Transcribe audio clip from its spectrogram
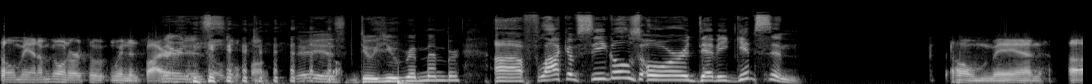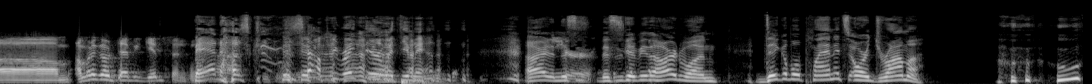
Oh man, I'm going Earth, Wind, and Fire. There it is. there he is. Do you remember? Uh, Flock of Seagulls or Debbie Gibson? Oh man, um, I'm going to go Debbie Gibson. Bad I'll be right there with you, man. All right, and sure. this is this is going to be the hard one. Digable Planets or Drama? Who?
